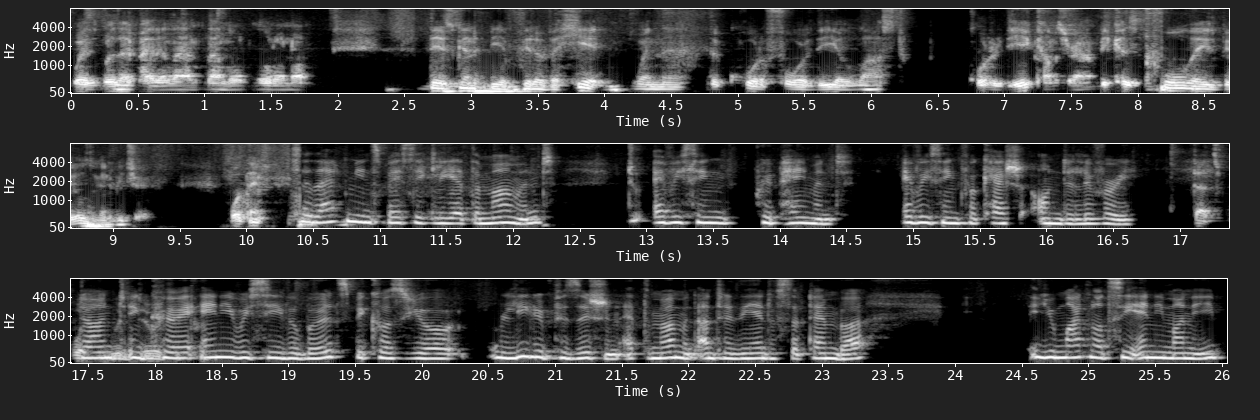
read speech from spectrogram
whether, whether they pay their land, landlord or not. There's going to be a bit of a hit when the, the quarter four of the year, last quarter of the year comes around because all these bills are going to be due. What then? So that means basically at the moment, do everything prepayment, everything for cash on delivery. That's what Don't you would do if incur any receivables because your legal position at the moment until the end of September, you might not see any money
